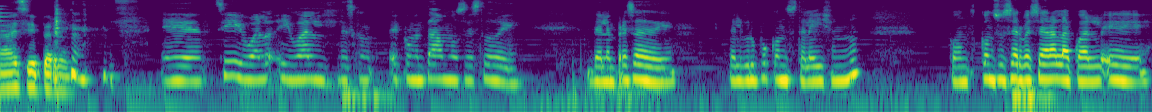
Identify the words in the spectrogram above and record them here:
Ay, sí, perdón. eh, sí, igual, igual les eh, comentábamos esto de, de la empresa de, del grupo Constellation, ¿no? Con, con su cervecera, la cual, eh,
